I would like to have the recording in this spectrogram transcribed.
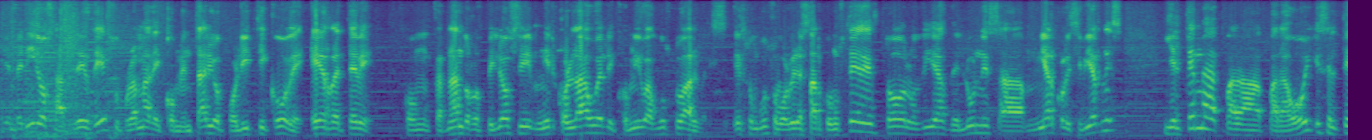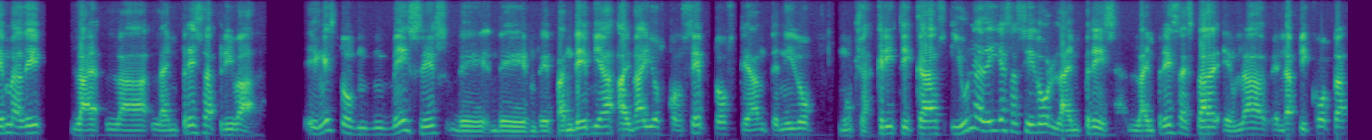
Bienvenidos a 3D, su programa de comentario político de RTV, con Fernando Rospigliosi, Mirko Lauer y conmigo Augusto Álvarez. Es un gusto volver a estar con ustedes todos los días de lunes a miércoles y viernes. Y el tema para, para hoy es el tema de la, la, empresa privada. En estos meses de, de pandemia hay varios conceptos que han tenido muchas críticas y una de ellas ha sido la empresa. La empresa está en la, en la picota.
